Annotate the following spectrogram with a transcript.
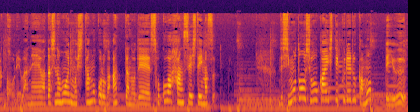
まあ、これはね私の方にも下心があったのでそこは反省していますで仕事を紹介してくれるかもっていう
